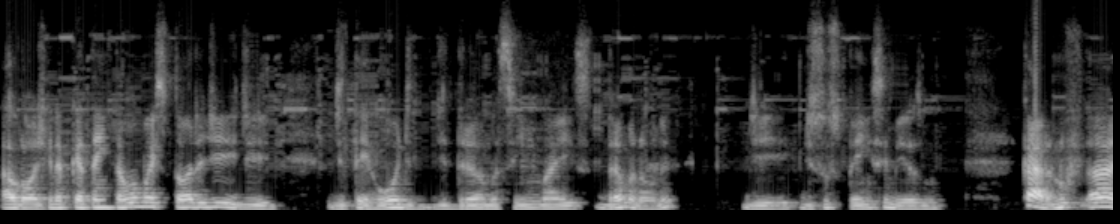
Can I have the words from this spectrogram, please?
a lógica, né? Porque até então é uma história de, de, de terror, de, de drama, assim, mas. Drama não, né? De, de suspense mesmo. Cara, no, ah,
